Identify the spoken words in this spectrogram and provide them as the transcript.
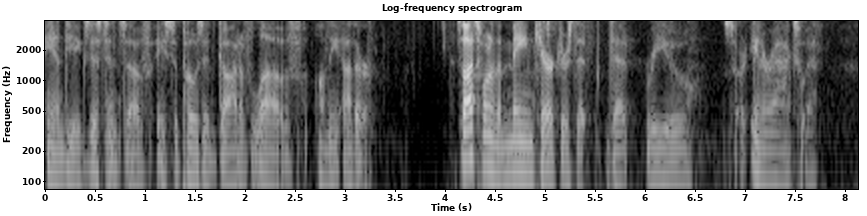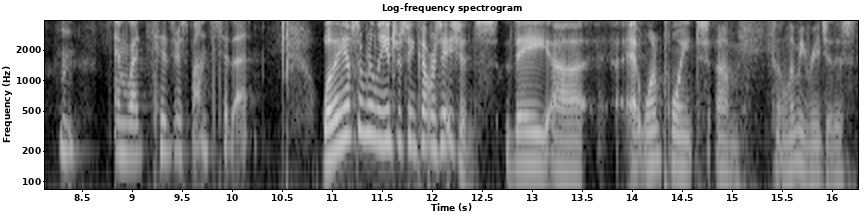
and the existence of a supposed God of love on the other. So that's one of the main characters that that Rieux sort of interacts with. And what's his response to that? Well, they have some really interesting conversations. They, uh, at one point, um, let me read you this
